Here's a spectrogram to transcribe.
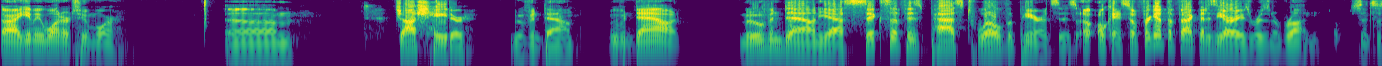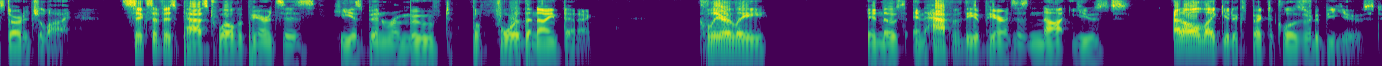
All right, give me one or two more. Um, Josh Hader moving down. Moving down. Moving down, yeah. Six of his past 12 appearances. O- okay, so forget the fact that his ERA has risen a run since the start of July. Six of his past 12 appearances, he has been removed before the ninth inning. Clearly, in those, and half of the appearance is not used at all like you'd expect a closer to be used.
